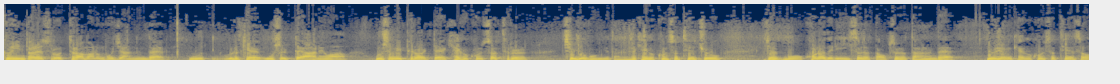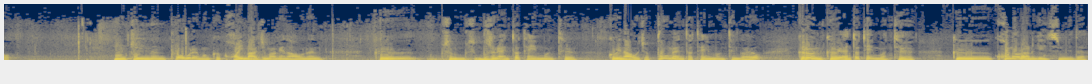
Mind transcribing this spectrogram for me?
그 인터넷으로 드라마는 보지 않는데 우, 이렇게 웃을 때 아내와 웃음이 필요할 때 개그 콘서트를 즐겨 봅니다. 그래서 개그 콘서트에 쭉 이제 뭐 코너들이 있어졌다 없어졌다 하는데 요즘 개그 콘서트에서 인기 있는 프로그램은 그 거의 마지막에 나오는 그 무슨 무슨, 엔터테인먼트 거기 나오죠. 뿜 엔터테인먼트인가요? 그런 그 엔터테인먼트 그 코너라는 게 있습니다.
